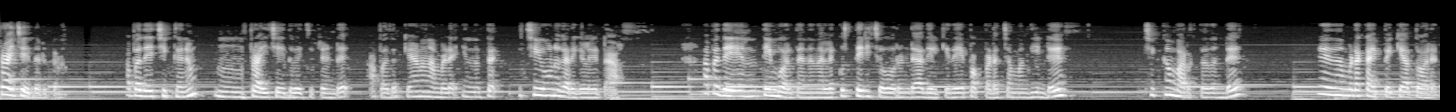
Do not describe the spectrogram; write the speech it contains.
ഫ്രൈ ചെയ്തെടുക്കണം. അപ്പോൾ അതേ ചിക്കനും ഫ്രൈ ചെയ്ത് വെച്ചിട്ടുണ്ട്. അപ്പോൾ അതൊക്കെയാണ് നമ്മുടെ ഇന്നത്തെ ചീയൂണ് കറികൾ കേട്ടോ. അപ്പോൾ ഇതേ എന്നത്തെയും പോലെ തന്നെ നല്ല കുത്തിരി ചോറുണ്ട്. അതിലേക്ക് ഇതേ പപ്പട ചമ്മന്തി ഉണ്ട് ചിക്കൻ വറുത്തതുണ്ട്. ഇത് നമ്മുടെ കൈപ്പയ്ക്ക തോരൻ.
